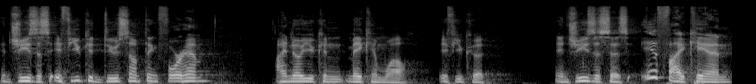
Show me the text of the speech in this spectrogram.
And Jesus, if you could do something for him, I know you can make him well, if you could. And Jesus says, If I can,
